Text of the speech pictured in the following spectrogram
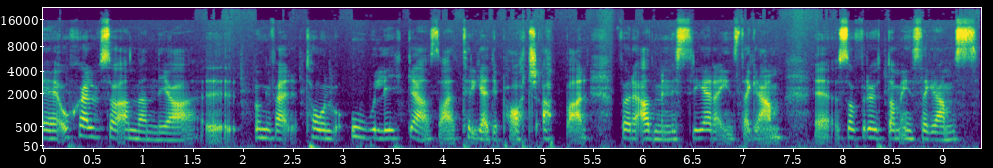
Eh, och själv så använder jag eh, ungefär 12 olika så här tredjepartsappar för att administrera Instagram. Eh, så förutom Instagrams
